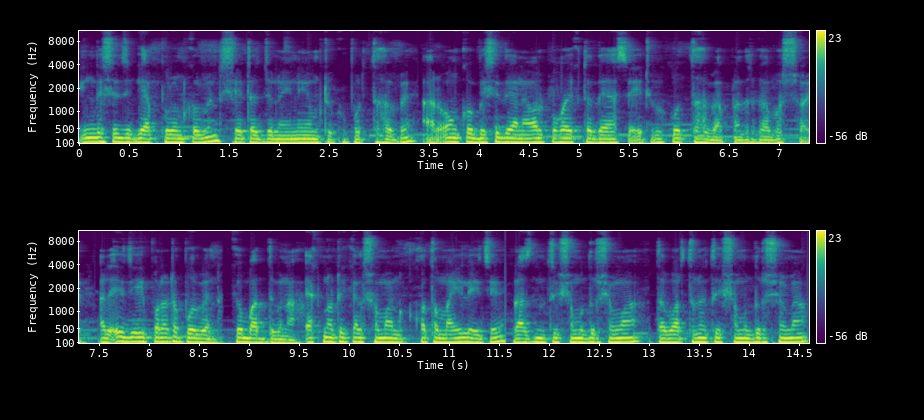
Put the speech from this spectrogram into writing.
ইংলিশে যে গ্যাপ পূরণ করবেন, সেটার জন্য এই নিয়মটুকু পড়তে হবে। আর অঙ্ক বেশি দেওয়া না অল্প কয়েকটা দেয়া আছে এটুকু করতে হবে আপনাদেরকে অবশ্যই। আর এই যে এই পড়াটা পড়বেন, কেউ বাদ দেবে না। এক নটিক্যাল সমান কত মাইল এই যে রাজনৈতিক সমুদ্র সীমা, তারপর অর্থনৈতিক সমুদ্র সীমা,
